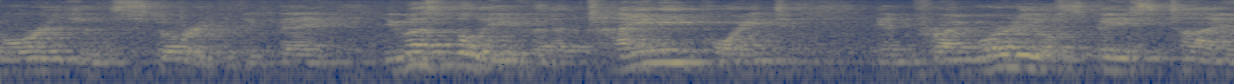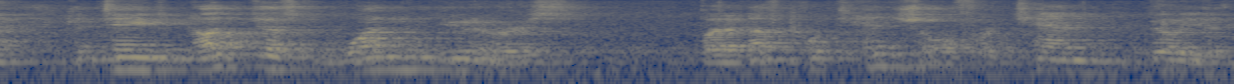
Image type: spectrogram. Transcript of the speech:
origin story, the Big Bang, you must believe that a tiny point in primordial space-time contained not just one universe, but enough potential for 10 billion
